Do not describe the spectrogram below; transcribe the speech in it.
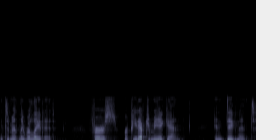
intimately related. First, repeat after me again. Indignant.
